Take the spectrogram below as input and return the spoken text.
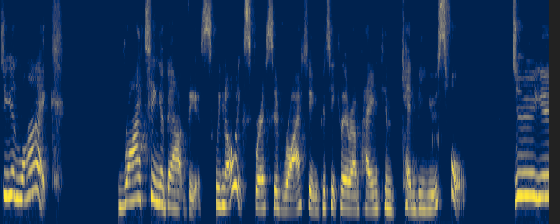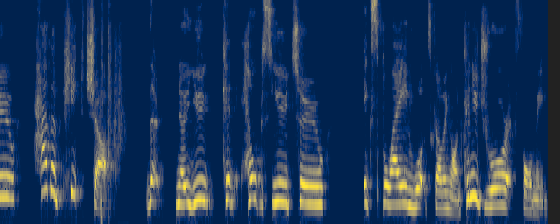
do you like writing about this we know expressive writing particularly around pain can, can be useful do you have a picture that you know you can helps you to explain what's going on? Can you draw it for me?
